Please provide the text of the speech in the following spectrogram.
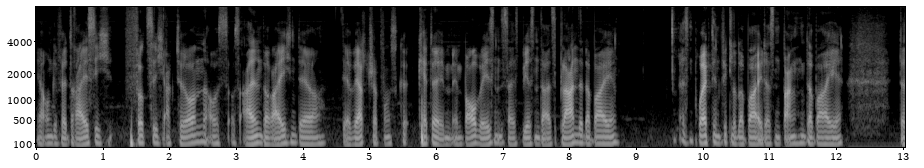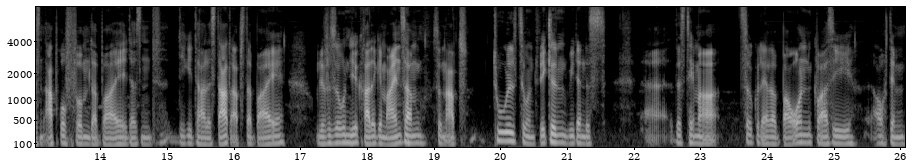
ja, ungefähr 30, 40 Akteuren aus, aus allen Bereichen der, der Wertschöpfungskette im, im Bauwesen. Das heißt, wir sind da als Planende dabei, da sind Projektentwickler dabei, da sind Banken dabei, da sind Abrufffirmen dabei, da sind digitale Startups dabei. Und wir versuchen hier gerade gemeinsam so eine Art Tool zu entwickeln, wie denn das, äh, das Thema zirkuläre Bauen quasi auch dem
